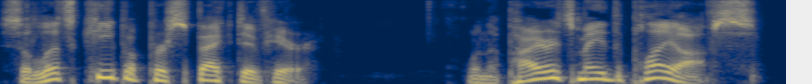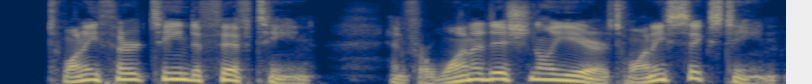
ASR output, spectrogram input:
so let's keep a perspective here. When the Pirates made the playoffs, 2013 to 15, and for one additional year, 2016,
